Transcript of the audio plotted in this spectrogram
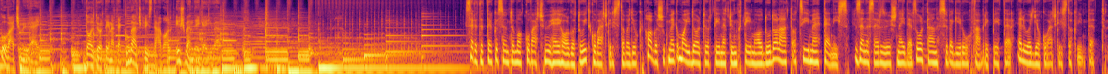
Kovács Műhely. Daltörténetek Kovács Krisztával és vendégeivel. Szeretettel köszöntöm a Kovács Műhely hallgatóit, Kovács Kriszta vagyok. Hallgassuk meg mai daltörténetünk témaadó dalát, a címe Tenisz. Zeneszerző Schneider Zoltán, szövegíró Fábri Péter. Előadja a Kovács Kriszta Quintett.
